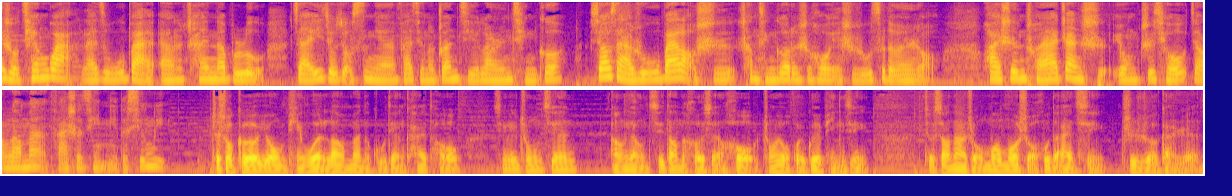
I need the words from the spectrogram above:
这首《牵挂》来自伍佰 and China Blue 在一九九四年发行的专辑《浪人情歌》。潇洒如伍佰老师唱情歌的时候也是如此的温柔，化身纯爱战士，用直球将浪漫发射进你的心里。这首歌用平稳浪漫的鼓点开头，经历中间昂扬激荡的和弦后，终又回归平静，就像那种默默守护的爱情，炙热感人。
